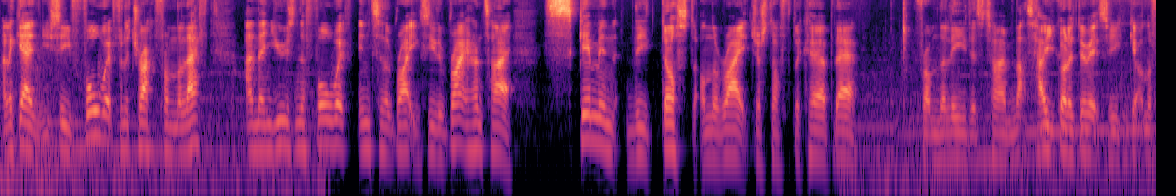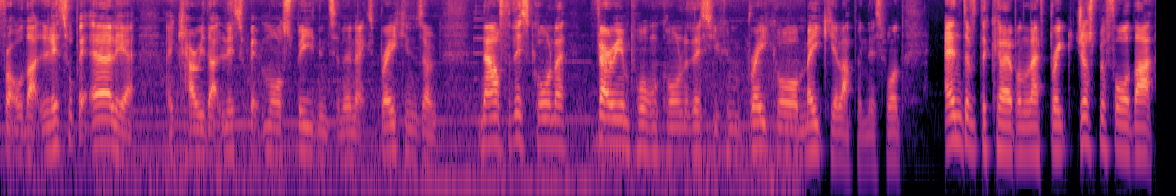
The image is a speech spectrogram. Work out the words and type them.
And again, you see full width for the track from the left, and then using the full width into the right, you see the right-hand tyre skimming the dust on the right just off the curb there from the leader's time. That's how you've got to do it so you can get on the throttle that little bit earlier and carry that little bit more speed into the next braking zone. Now for this corner, very important corner this, you can brake or make your lap in this one end of the curb on left brake just before that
